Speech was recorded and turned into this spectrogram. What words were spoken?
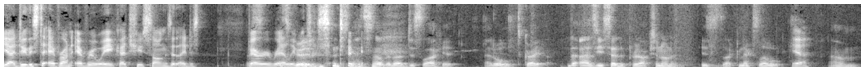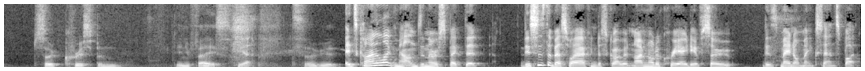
Yeah, I do this to everyone every week. I choose songs that they just very it's- rarely it's would listen it's, to. it's not that I dislike it at all. It's great. The, as you said, the production on it is like next level. Yeah, um, so crisp and in your face. Yeah. So good. It's kind of like mountains in the respect that this is the best way I can describe it. And I'm not a creative, so this may not make sense, but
